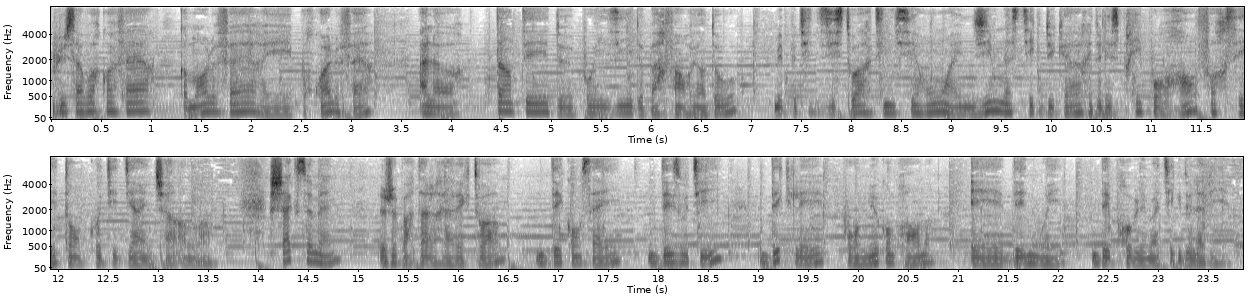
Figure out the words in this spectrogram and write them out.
plus savoir quoi faire, comment le faire et pourquoi le faire. Alors, teinté de poésie et de parfums orientaux, mes petites histoires t'initieront à une gymnastique du cœur et de l'esprit pour renforcer ton quotidien, Inch'Allah. Chaque semaine, je partagerai avec toi des conseils, des outils, des clés pour mieux comprendre et dénouer des problématiques de la vie.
